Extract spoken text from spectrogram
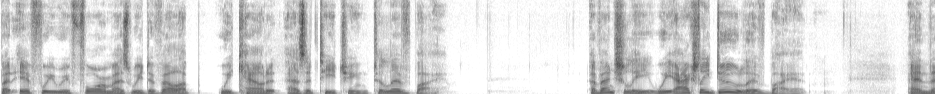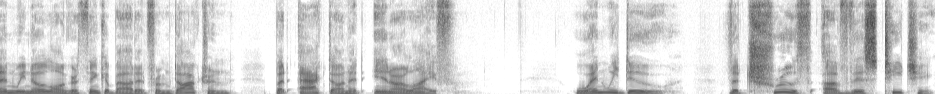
But if we reform as we develop, we count it as a teaching to live by. Eventually, we actually do live by it. And then we no longer think about it from doctrine, but act on it in our life. When we do, the truth of this teaching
